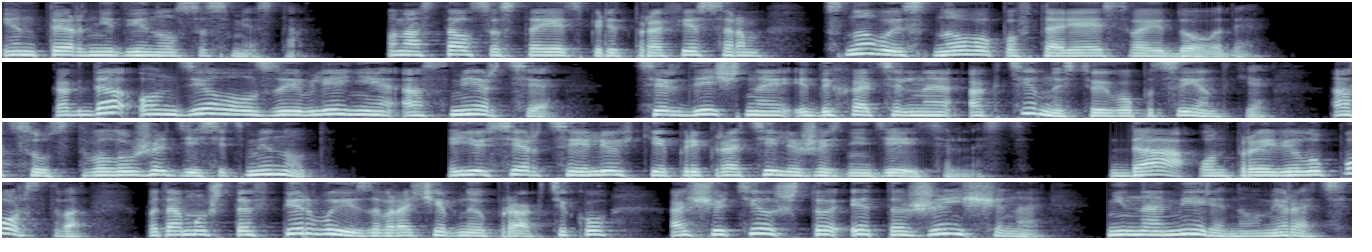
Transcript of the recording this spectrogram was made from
Интерн не двинулся с места. Он остался стоять перед профессором, снова и снова повторяя свои доводы. Когда он делал заявление о смерти, сердечная и дыхательная активность у его пациентки отсутствовала уже 10 минут. Ее сердце и легкие прекратили жизнедеятельность. Да, он проявил упорство, потому что впервые за врачебную практику ощутил, что эта женщина не намерена умирать.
